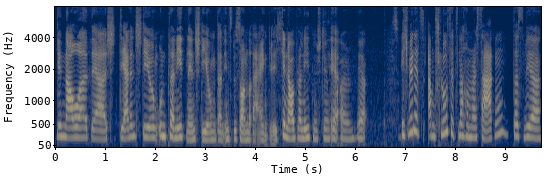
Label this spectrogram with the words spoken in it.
genauer der Sternentstehung und Planetenentstehung dann insbesondere eigentlich. Genau, Planetenentstehung Ja. vor allem. Ja. Ich würde jetzt am Schluss jetzt noch einmal sagen, dass wir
